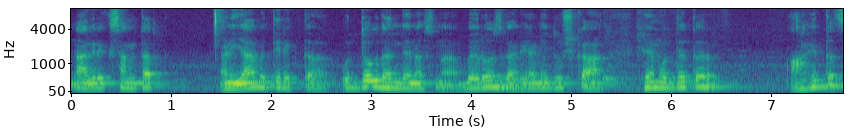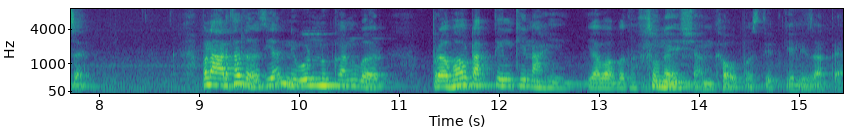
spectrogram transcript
नागरिक सांगतात. आणि या व्यतिरिक्त उद्योगधंदे नसणं बेरोजगारी आणि दुष्काळ हे मुद्दे तर आहेतच आहे. पण अर्थातच या निवडणुकांवर प्रभाव टाकतील की नाही याबाबत अजूनही शंका उपस्थित केली जाते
